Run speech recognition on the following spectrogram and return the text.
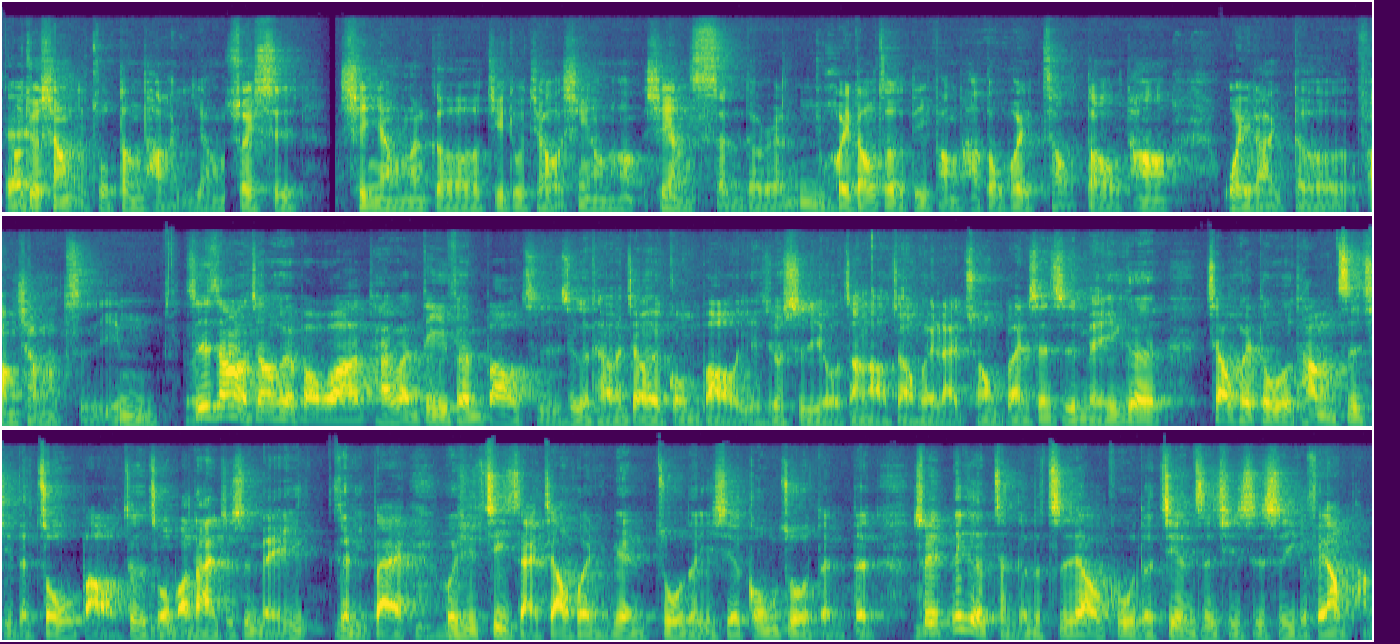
它就像一座灯塔一样，随时信仰那个基督教、信仰信仰神的人回到这个地方，他都会找到他。未来的方向和指引。嗯，其实长老教会包括台湾第一份报纸，这个台湾教会公报，也就是由长老教会来创办，甚至每一个教会都有他们自己的周报。这个周报大概就是每一个礼拜会去记载教会里面做的一些工作等等。所以那个整个的资料库的建制，其实是一个非常庞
